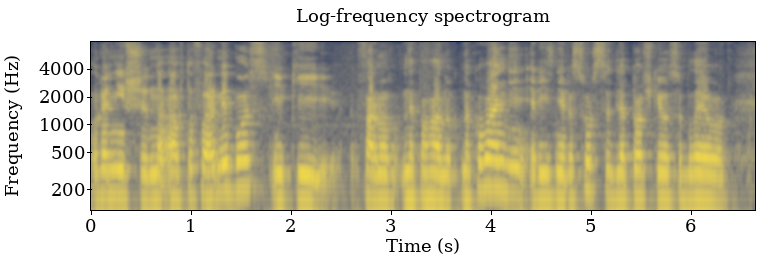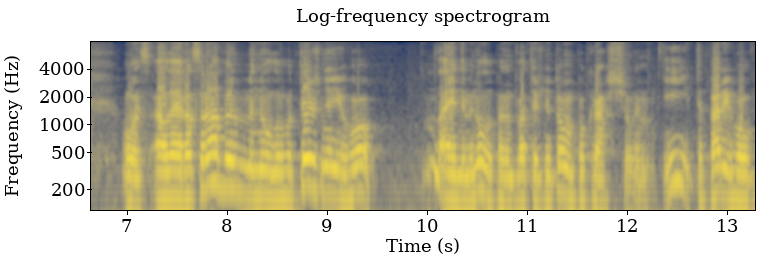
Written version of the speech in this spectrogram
раніше на автофармі бос, який фармив непогано на ковальні, різні ресурси для точки особливо. Ось, але розраби минулого тижня його, ну, да, і не минулого, певно, два тижні тому покращили. І тепер його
